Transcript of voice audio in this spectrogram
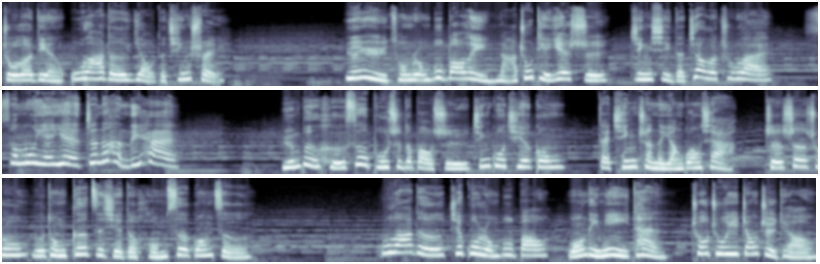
啄了点乌拉德咬的清水。渊羽从绒布包里拿出铁叶时，惊喜地叫了出来：“松木爷爷真的很厉害！”原本褐色朴实的宝石，经过切工，在清晨的阳光下折射出如同鸽子血的红色光泽。乌拉德接过绒布包，往里面一探，抽出一张纸条，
